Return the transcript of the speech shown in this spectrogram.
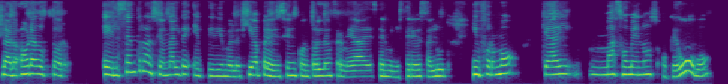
Claro, ahora doctor, el Centro Nacional de Epidemiología, Prevención y Control de Enfermedades del Ministerio de Salud informó que hay más o menos, o que hubo,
